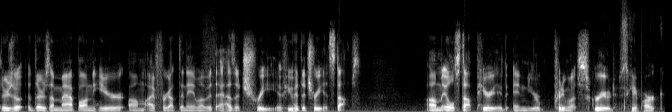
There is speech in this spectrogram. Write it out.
There's a there's a map on here. Um, I forgot the name of it. That has a tree. If you hit the tree, it stops. Um, it'll stop. Period, and you're pretty much screwed. Skate park.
